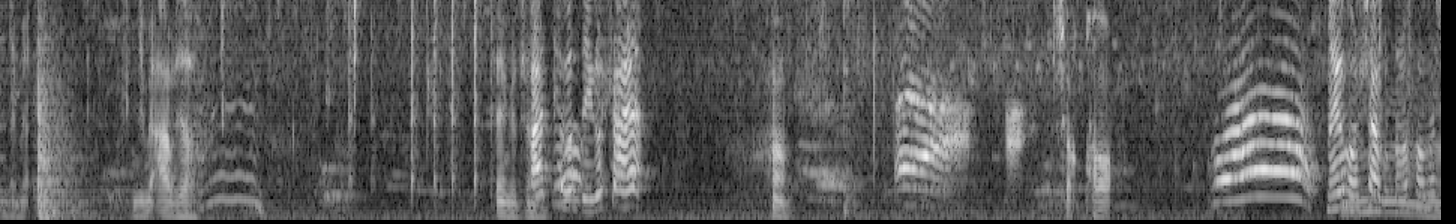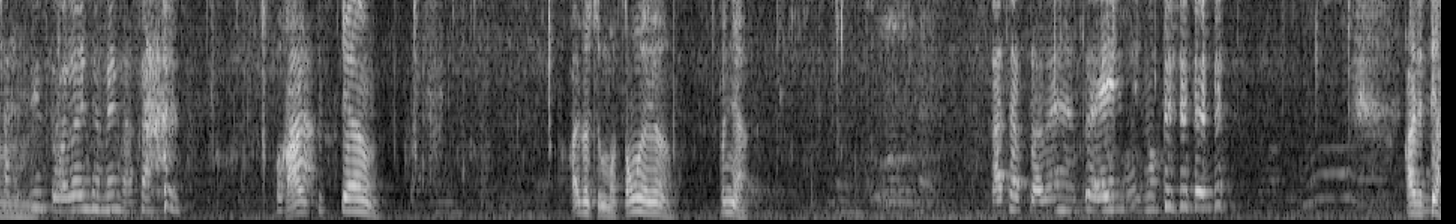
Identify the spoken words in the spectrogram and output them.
như mẹ. Như mẹ ao giờ? Thêm cái chuyện à tiêu có gì có sai á? Hả? Sắc họ. Mấy hộp sao của nó không có cái ตัว lên thì mấy mà sao cái chân cái đó chỉ một tông này à có nhà. Cá thật rồi lên tụi em thì không cái đi tiền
